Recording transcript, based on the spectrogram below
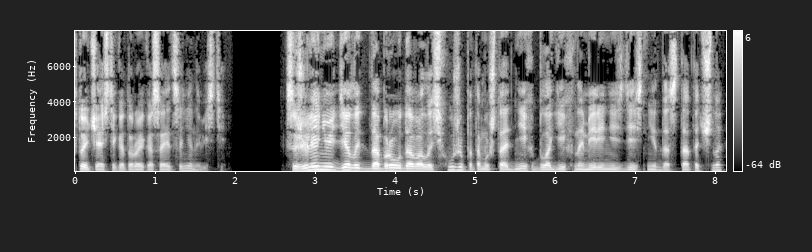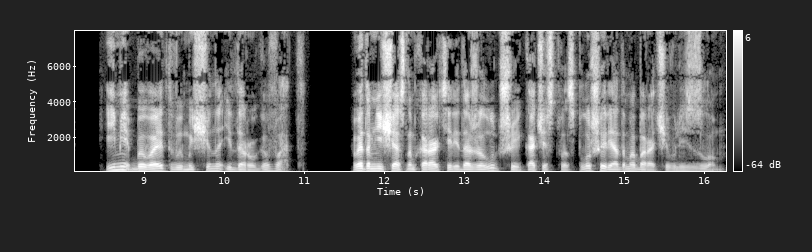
в той части, которая касается ненависти. К сожалению, делать добро удавалось хуже, потому что одних благих намерений здесь недостаточно, ими бывает вымощена и дорога в ад. В этом несчастном характере даже лучшие качества сплошь и рядом оборачивались злом.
